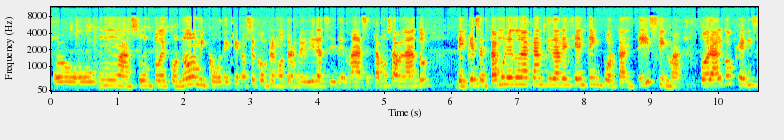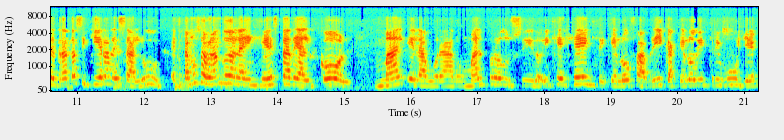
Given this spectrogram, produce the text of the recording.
o un asunto económico de que no se compren otras bebidas y demás. Estamos hablando de que se está muriendo una cantidad de gente importantísima por algo que ni se trata siquiera de salud. Estamos hablando de la ingesta de alcohol mal elaborado, mal producido y que gente que lo fabrica, que lo distribuye,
